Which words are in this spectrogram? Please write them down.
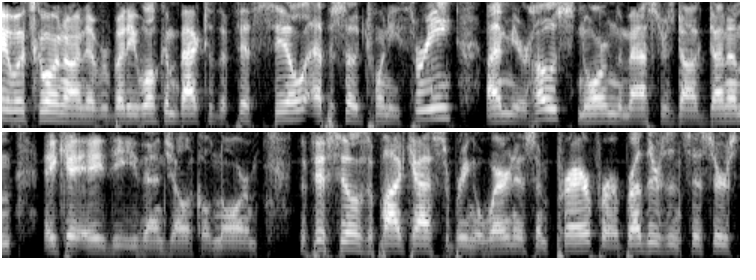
Hey, what's going on, everybody? Welcome back to the Fifth Seal, episode 23. I'm your host, Norm the Master's Dog Dunham, aka the Evangelical Norm. The Fifth Seal is a podcast to bring awareness and prayer for our brothers and sisters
